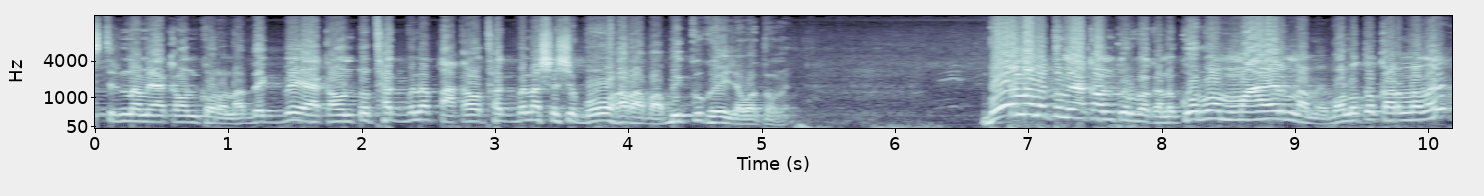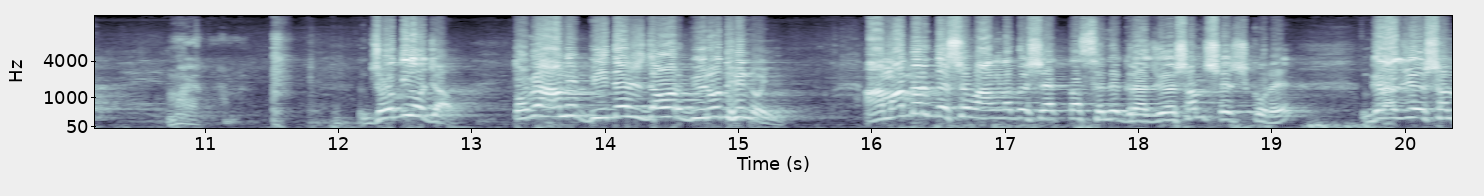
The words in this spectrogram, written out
স্ত্রীর নামে অ্যাকাউন্ট করো না। দেখবে অ্যাকাউন্টও থাকবে না টাকাও থাকবে না শেষে বউ হারাবা ভিক্ষুক হয়ে যাবা তুমি। বইয়ের নামে তুমি অ্যাকাউন্ট করবে কেন? করব মায়ের নামে। বলো তো কার নামে? মায়ের নামে। যদিও যাও তবে আমি বিদেশ যাওয়ার বিরোধী নই। আমাদের দেশে বাংলাদেশে একটা ছেলে গ্রাজুয়েশন শেষ করে গ্রাজুয়েশন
